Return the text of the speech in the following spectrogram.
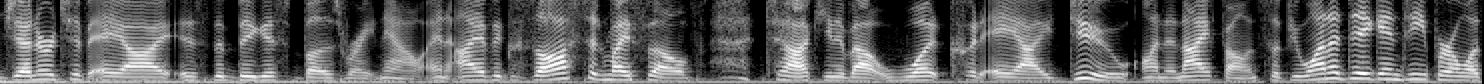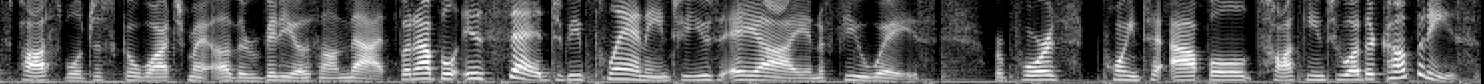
Generative AI is the biggest buzz right now, and I've exhausted myself talking about what could AI do on an iPhone. So if you want to dig in deeper on what's possible, just go watch my other videos on that. But Apple is said to be planning to use AI in a few ways. Reports point to Apple talking to other companies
